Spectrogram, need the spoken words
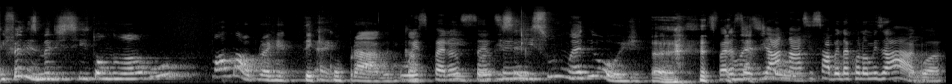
infelizmente, se tornou algo normal para a gente ter que é. comprar água de O esperançante... Isso, isso, não é de hoje. É. O esperançante é já hoje. nasce sabendo economizar água.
